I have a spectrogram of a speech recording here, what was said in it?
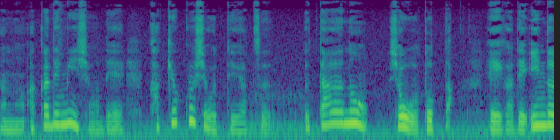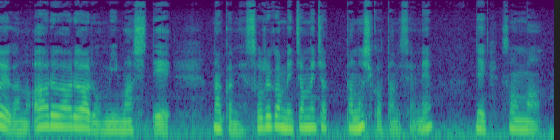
あのアカデミー賞で歌曲賞っていうやつ歌の賞を取った映画でインド映画の「RRR」を見ましてなんかねそれがめちゃめちゃ楽しかったんですよね。でそのまあ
